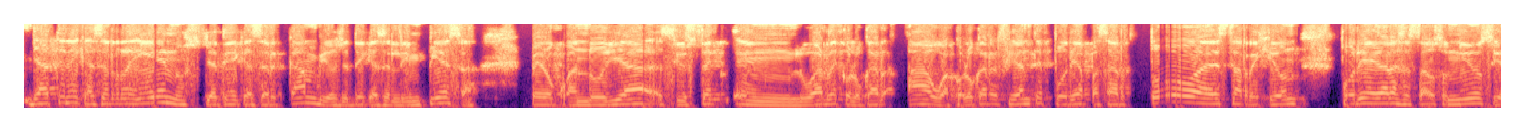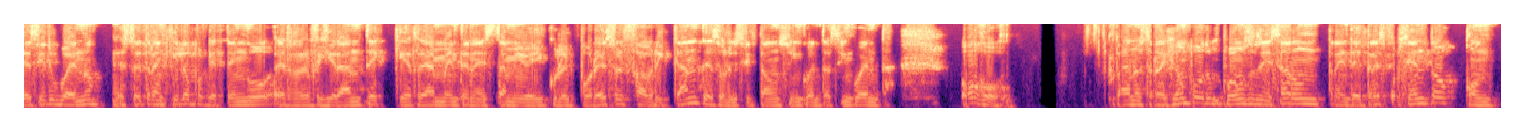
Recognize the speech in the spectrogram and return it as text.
ya tiene que hacer rellenos, ya tiene que hacer cambios, ya tiene que hacer limpieza. Pero cuando ya, si usted en lugar de colocar agua, coloca refrigerante, podría pasar toda esta región, podría llegar hasta Estados Unidos y decir, bueno, estoy tranquilo porque tengo el refrigerante que realmente necesita mi vehículo y por eso el fabricante solicita un 50-50. Ojo, Para nuestra región podemos utilizar un 33% con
